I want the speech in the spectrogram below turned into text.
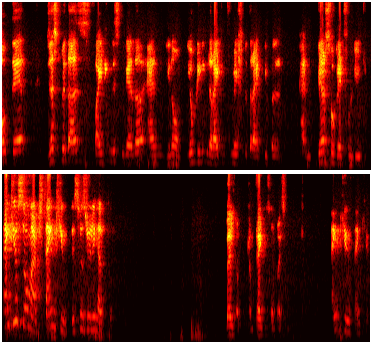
out there just with us, fighting this together, and you know you're bringing the right information to the right people, and we are so grateful to you. Thank you so much. Thank you. This was really helpful. Welcome. Thank you so much. Thank you. Thank you.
